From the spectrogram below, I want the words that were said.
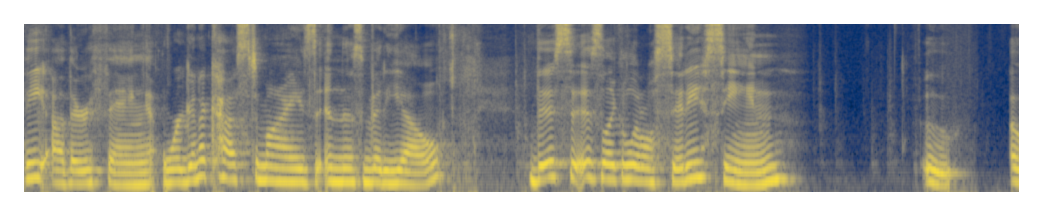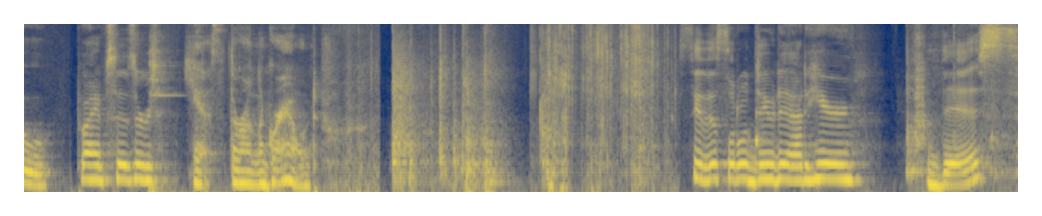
The other thing we're gonna customize in this video. This is like a little city scene. Ooh, oh, do I have scissors? Yes, they're on the ground. See this little doodad here? This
